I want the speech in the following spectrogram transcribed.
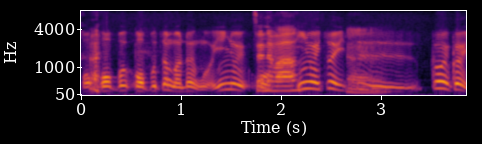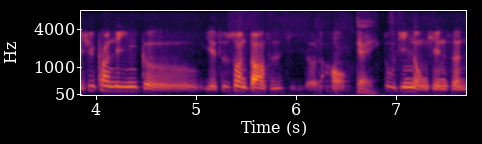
我我不我不这么认为，因为真的吗？因为这一次各位可以去看另一个也是算大师级的，然后对杜金龙先生。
